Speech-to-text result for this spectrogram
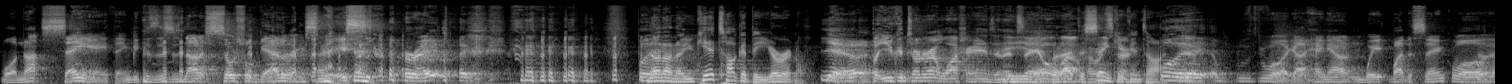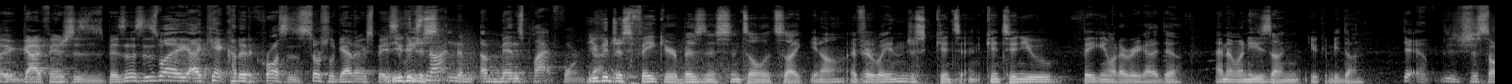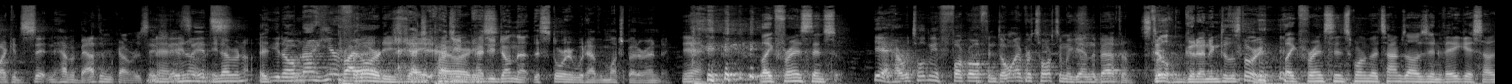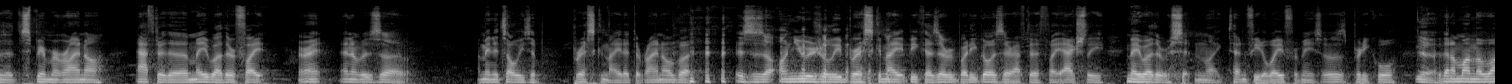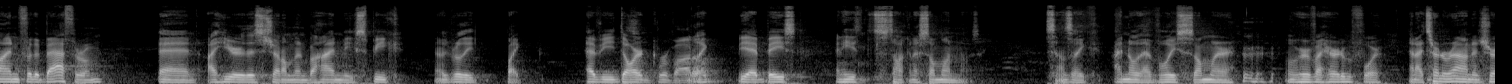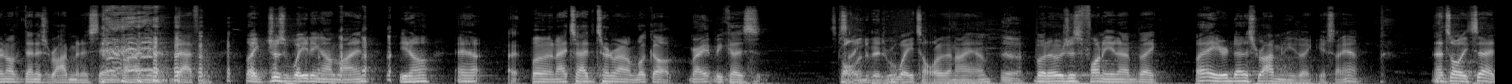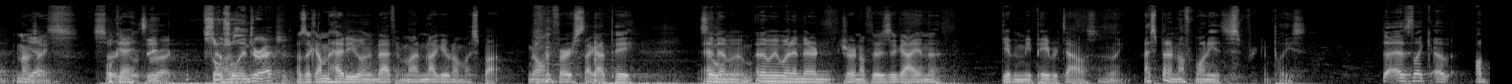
well, I'm not saying anything because this is not a social gathering space, right? Like, no, no, no. You can't talk at the urinal. yeah. But you can turn around, wash your hands, and then say, "Oh, but wow, at the Howard sink you can talk. Well, uh, well, I got to hang out and wait by the sink while the guy finishes his business. This is why I can't cut it across as a social gathering space. You at could least just- not in a, a men's platform. You could kinda. just fake your business until it's like, you know, if you're waiting, just continue faking whatever you got to do. And then when he's done, you can be done. Yeah, it's just so I could sit and have a bathroom conversation. Yeah, you It's- know, you never know. It- you know, I'm not here Priorities, for that. Jay. Had you, had, you, priorities. had you done that, this story would have a much better ending. yeah. like, for instance, Yeah, Howard told me to fuck off and don't ever talk to him again in the bathroom. Still, good ending to the story. like for instance, one of the times I was in Vegas, I was at the Spearmint Rhino after the Mayweather fight, all right? And it was, uh, I mean, it's always a brisk night at the Rhino, but this is an unusually brisk night because everybody goes there after the fight. Actually, Mayweather was sitting like 10 feet away from me, so it was pretty cool. Yeah. But then I'm on the line for the bathroom, and I hear this gentleman behind me speak. It was really like heavy, dark, bravado? like yeah, bass, and he's talking to someone. I was like, sounds like I know that voice somewhere. where have I heard it before? And I turn around, and sure enough, Dennis Rodman is standing behind me in the bathroom, like just waiting online, you know. And but when I tried to turn around and look up, right, because it's Tall individual. way taller than I am. Yeah. But it was just funny, and I'm like, oh, "Hey, you're Dennis Rodman." He's like, "Yes, I am." And that's all he said, and I was Yes. like, Sir, okay. you're See? correct. Social interaction. I was like, I'm ahead of you in the bathroom. I'm not giving up my spot. I'm going first. I got to pee. So- and, then we, and then we went in there, and sure enough, there's a guy in the giving me paper towels. I was like, I spent enough money at this freaking place. So as like a, a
